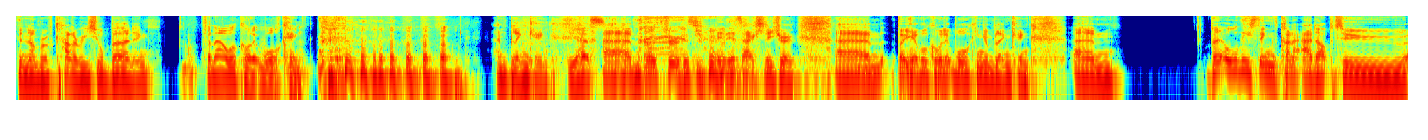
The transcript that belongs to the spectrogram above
the number of calories you're burning For now, we'll call it walking. and blinking. yes, Um, no, it's true. It's true. it is actually true. Um, but yeah, we'll call it walking and blinking. Um, but all these things kind of add up to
